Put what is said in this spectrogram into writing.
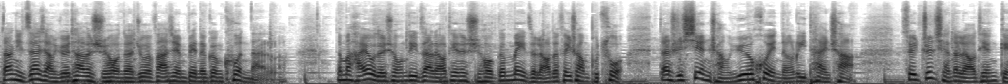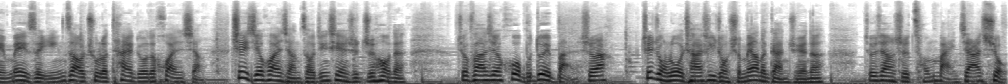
当你再想约她的时候呢，就会发现变得更困难了。那么还有的兄弟在聊天的时候跟妹子聊得非常不错，但是现场约会能力太差，所以之前的聊天给妹子营造出了太多的幻想，这些幻想走进现实之后呢？就发现货不对版，是吧？这种落差是一种什么样的感觉呢？就像是从买家秀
